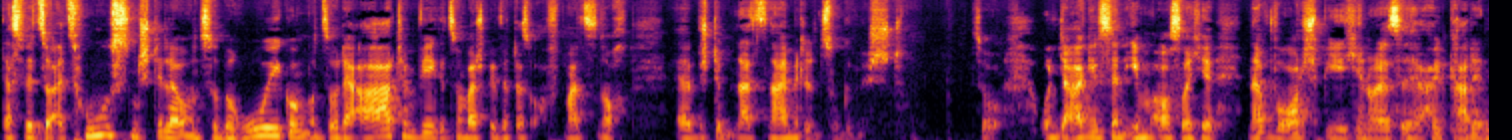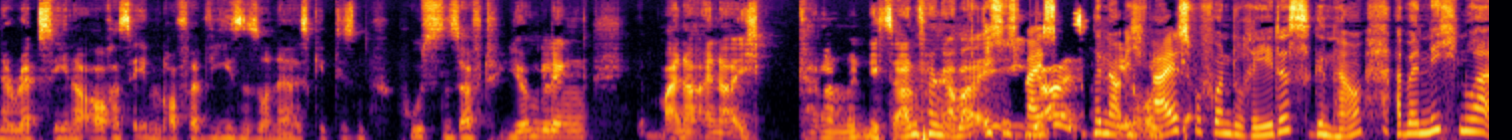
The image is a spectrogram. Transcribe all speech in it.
das wird so als Hustenstiller und zur Beruhigung und so der Atemwege zum Beispiel wird das oftmals noch äh, bestimmten Arzneimitteln zugemischt. So. Und da gibt's dann eben auch solche ne, Wortspielchen oder es ist halt gerade in der Rap-Szene auch, hast du eben darauf verwiesen, so, ne, es gibt diesen Hustensaft-Jüngling, meiner einer, ich kann damit nichts anfangen, aber ich, ich weiß, ja, genau, ich weiß, wovon du redest, genau. Aber nicht nur,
